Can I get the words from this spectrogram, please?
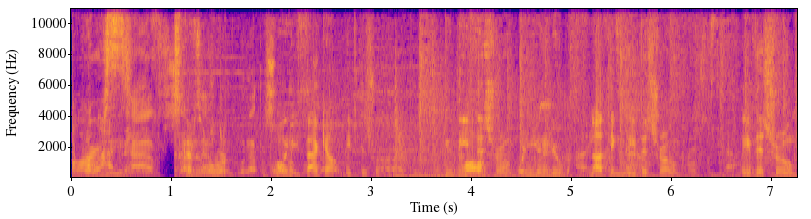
You have Because we're. what me back out. Leave this room. Leave Paul, this room. what are you gonna do about it? Nothing. Leave this room. Leave this room.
